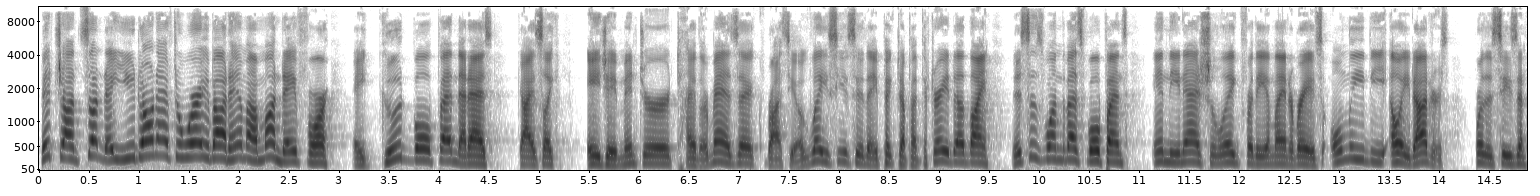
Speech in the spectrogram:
pitch on Sunday. You don't have to worry about him on Monday for a good bullpen that has guys like AJ Minter, Tyler Matzek, Raisel Iglesias, who they picked up at the trade deadline. This is one of the best bullpens in the National League for the Atlanta Braves. Only the LA Dodgers for the season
